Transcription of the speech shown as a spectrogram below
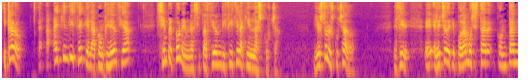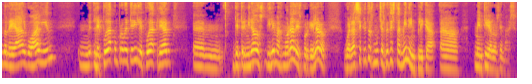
Y claro, hay quien dice que la confidencia siempre pone en una situación difícil a quien la escucha. Yo esto lo he escuchado. Es decir, eh, el hecho de que podamos estar contándole algo a alguien mm, le pueda comprometer y le pueda crear em, determinados dilemas morales, porque claro, guardar secretos muchas veces también implica ah, mentir a los demás.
